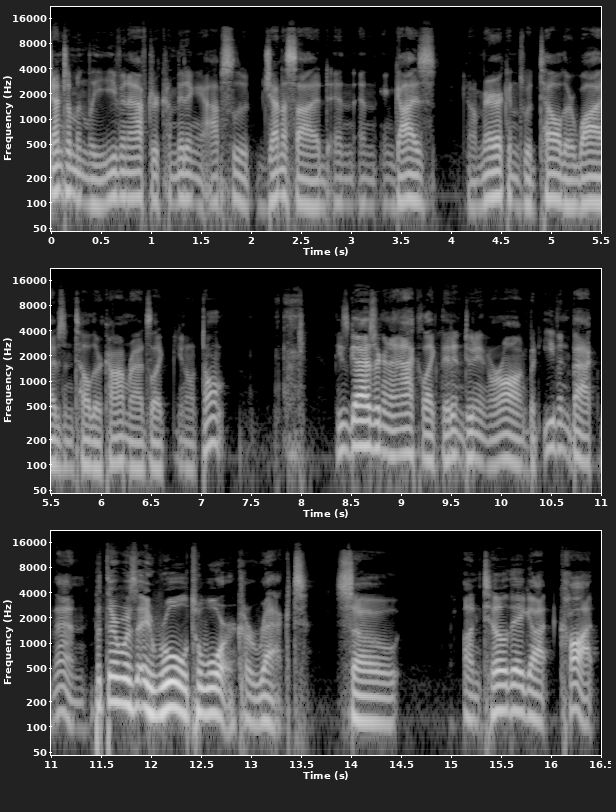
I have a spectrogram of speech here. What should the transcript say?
gentlemanly even after committing absolute genocide, and and, and guys, you know, Americans would tell their wives and tell their comrades, like, you know, don't. These guys are going to act like they didn't do anything wrong, but even back then, But there was a rule to war. correct. So until they got caught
